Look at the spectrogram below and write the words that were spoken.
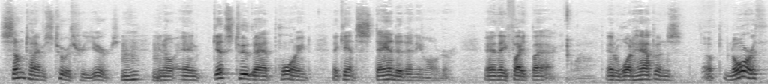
sometimes two or three years, mm-hmm. you know, and gets to that point they can't stand it any longer, and they fight back. Wow. And what happens up north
